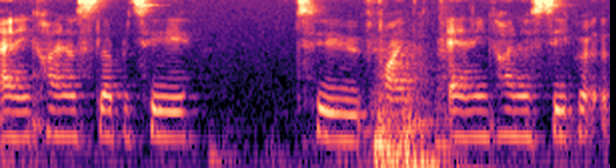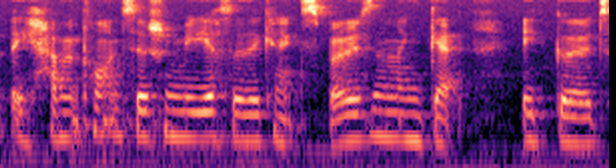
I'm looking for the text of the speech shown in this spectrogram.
any kind of celebrity to find any kind of secret that they haven't put on social media so they can expose them and get a good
